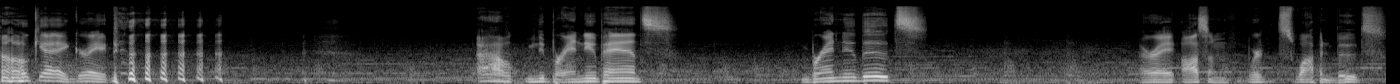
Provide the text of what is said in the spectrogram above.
okay, great. oh, new, brand new pants. Brand new boots. All right, awesome. We're swapping boots,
